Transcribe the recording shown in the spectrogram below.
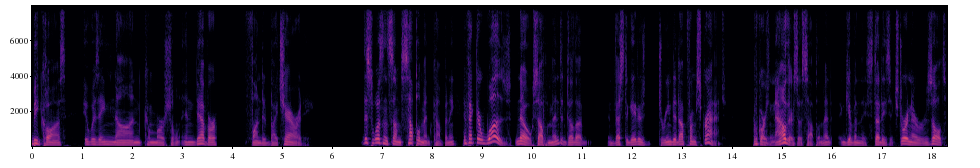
because it was a non-commercial endeavor funded by charity. This wasn't some supplement company. In fact, there was no supplement until the investigators dreamed it up from scratch. Of course, now there's a supplement, given the study's extraordinary results,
